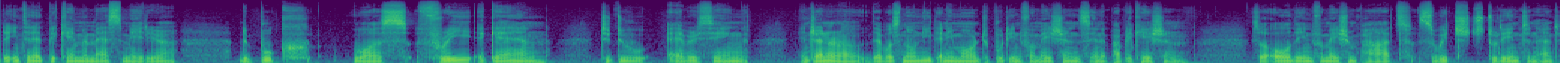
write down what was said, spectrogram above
the internet became a mass media, the book was free again to do everything in general, there was no need anymore to put informations in a publication. So all the information part switched to the internet,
